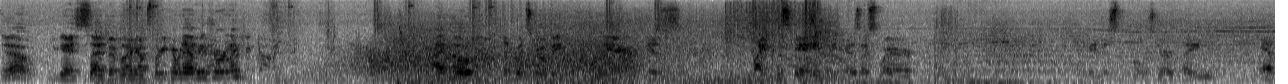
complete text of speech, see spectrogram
So, you guys said that Black Ops 3 coming out here shortly? I hope that quick scoping on the air like this game because I swear it'd be just the coolest airplane ever.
